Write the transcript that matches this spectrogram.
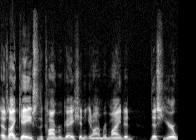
as I gaze to the congregation, you know, I'm reminded this year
